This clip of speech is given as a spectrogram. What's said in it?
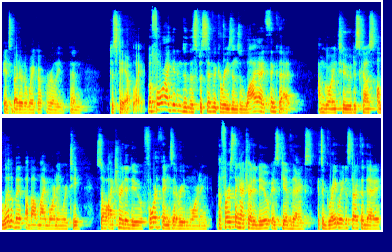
it's better to wake up early than to stay up late. Before I get into the specific reasons why I think that, I'm going to discuss a little bit about my morning routine. So I try to do four things every morning. The first thing I try to do is give thanks. It's a great way to start the day.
